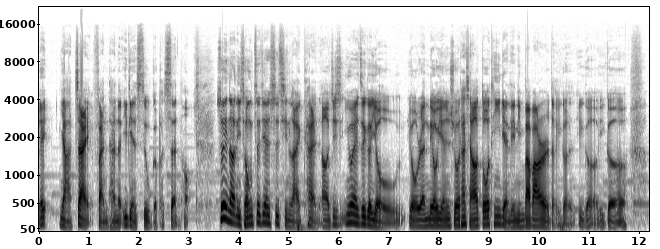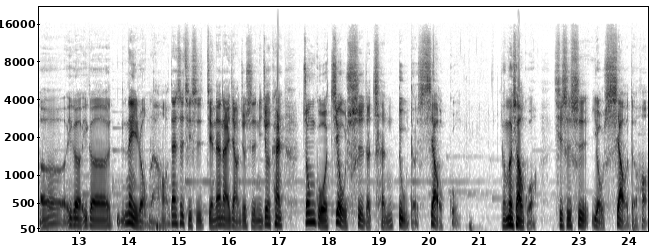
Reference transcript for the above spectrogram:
诶，亚债反弹了一点四五个 percent 哈。所以呢，你从这件事情来看啊，就是因为这个有有人留言说他想要多听一点零零八八二的一个一个一个呃一个一个内容了哈。但是其实简单来讲，就是你就看中国救市的程度的效果有没有效果。其实是有效的哈，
